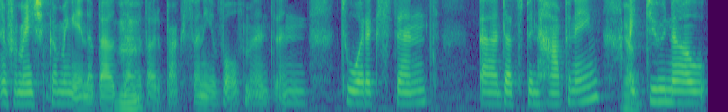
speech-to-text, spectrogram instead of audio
information coming in about that, about the Pakistani involvement and to what extent uh, that's been happening. I do know.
